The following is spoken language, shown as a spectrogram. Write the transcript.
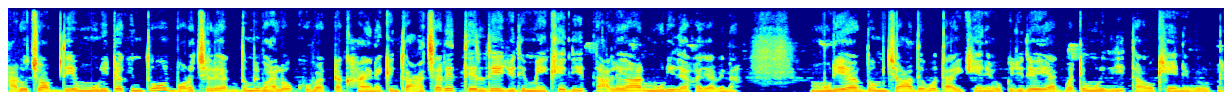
আরও চপ দিয়ে মুড়িটা কিন্তু বড় ছেলে একদমই ভালো, খুব একটা খায় না। কিন্তু আচারের তেল দিয়ে যদি মেখে দিই, তাহলে আর মুড়ি দেখা যাবে না। মুড়ি একদম যা দেবো তাই খেয়ে নেবে। ওকে যদি ওই এক বাটি মুড়ি দিই, তাও খেয়ে নেবে ওকে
